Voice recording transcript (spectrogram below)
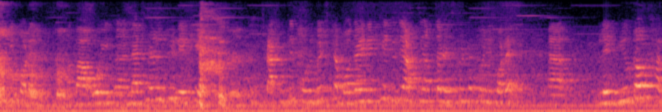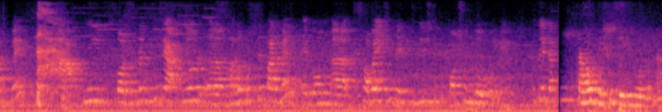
তৈরি করেন বা ওই ন্যাচারালিটি রেখে, প্রাকৃতিক পরিবেশটা বজায় রেখে যদি আপনি আপনার রেস্টুরেন্টটা তৈরি করেন লেক ভিউটাও থাকবে, আপনি পর্যটন থেকে আপনিও ভালো করতে পারবেন এবং সবাই এসে দেখে জিনিসটাকে পছন্দও করবে। কিন্তু এটা তাও বেশি দেরি হলো না।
